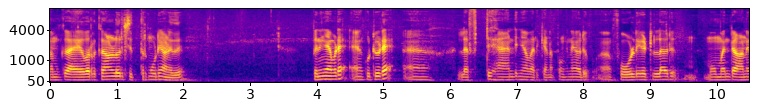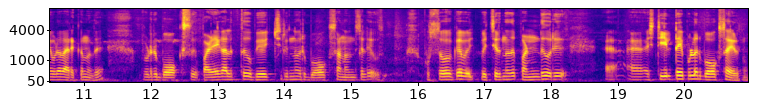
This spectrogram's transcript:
നമുക്ക് അയവർക്കാനുള്ള ഒരു ചിത്രം കൂടിയാണിത്. പിന്നെ ഞാൻ ഇവിടെ കുട്ടിയുടെ ലെഫ്റ്റ് ഹാൻഡ് ഞാൻ വരയ്ക്കുകയാണ്. അപ്പോൾ ഇങ്ങനെ ഒരു ഫോൾഡ് ചെയ്തിട്ടുള്ള ഒരു മൂമെന്റ് ആണ് ഇവിടെ വരക്കുന്നത് അപ്പോൾ ഇവിടെ ഒരു ബോക്സ് പഴയ കാലത്ത് ഉപയോഗിച്ചിരുന്ന ഒരു ബോക്സാണ് എന്ന് വെച്ചാൽ പുസ്തകമൊക്കെ വെച്ചിരുന്നത് പണ്ട് ഒരു സ്റ്റീൽ ബോക്സ് ആയിരുന്നു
